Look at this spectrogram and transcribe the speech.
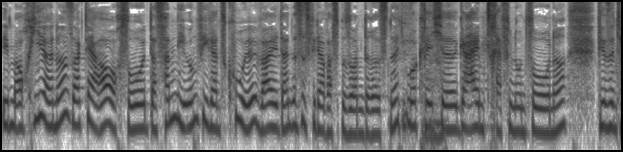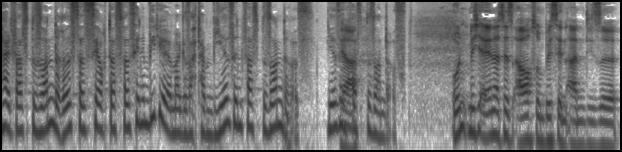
Eben auch hier, ne, sagt er auch so, das fanden die irgendwie ganz cool, weil dann ist es wieder was Besonderes, ne? Die Urkirche, Geheimtreffen und so, ne? Wir sind halt was Besonderes. Das ist ja auch das, was sie in dem Video immer gesagt haben. Wir sind was Besonderes. Wir sind Ja. was Besonderes. Und mich erinnert es auch so ein bisschen an diese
